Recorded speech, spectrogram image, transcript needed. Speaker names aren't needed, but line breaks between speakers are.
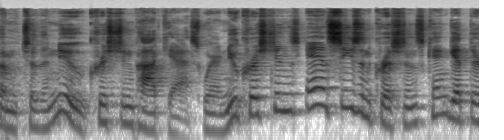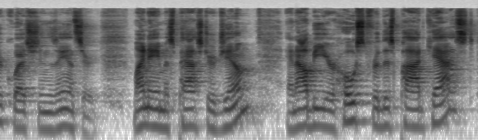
welcome to the New Christian Podcast, where new Christians and seasoned Christians can get their questions answered. My name is Pastor Jim, and I'll be your host for this podcast.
